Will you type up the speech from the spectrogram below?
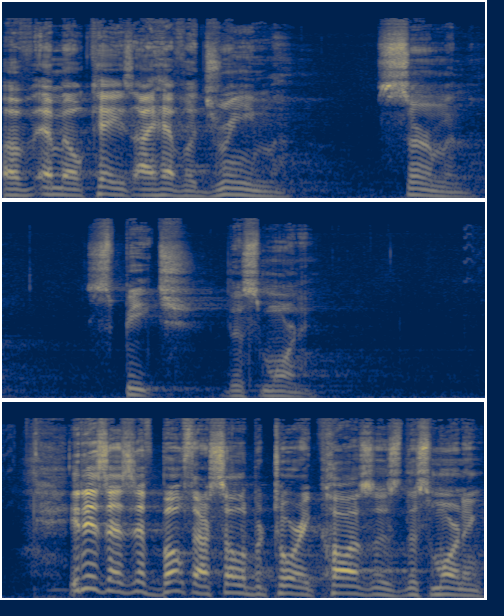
of MLK's I Have a Dream sermon speech this morning. It is as if both our celebratory causes this morning,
